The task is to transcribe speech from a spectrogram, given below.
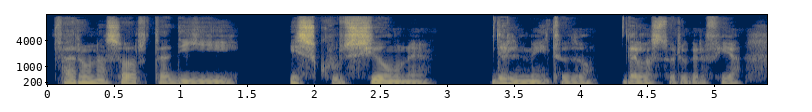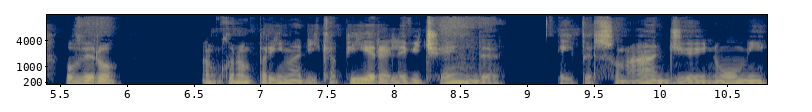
fare una sorta di escursione del metodo della storiografia, ovvero ancora prima di capire le vicende e i personaggi e i nomi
